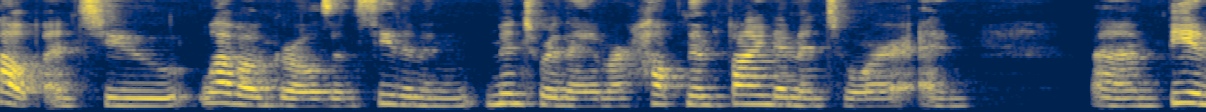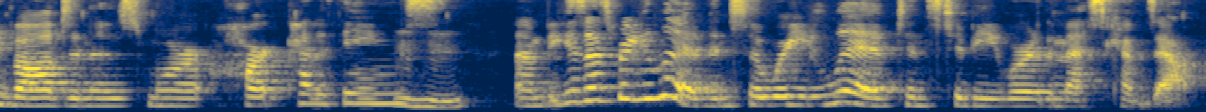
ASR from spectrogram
help and to love on girls and see them and mentor them or help them find a mentor and um, be involved in those more heart kind of things Mhm. um, because that's where you live. And so where you live tends to be where the mess comes out.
